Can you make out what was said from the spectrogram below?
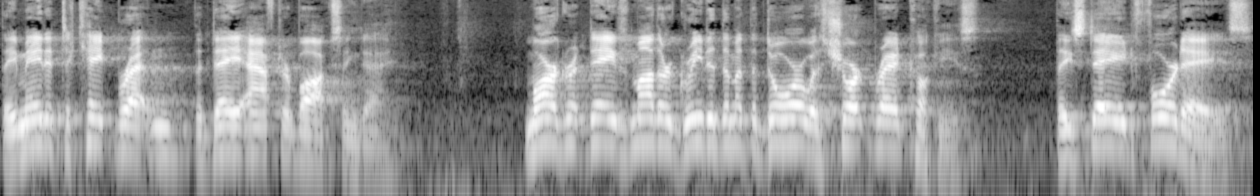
They made it to Cape Breton the day after Boxing Day. Margaret, Dave's mother, greeted them at the door with shortbread cookies. They stayed four days.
